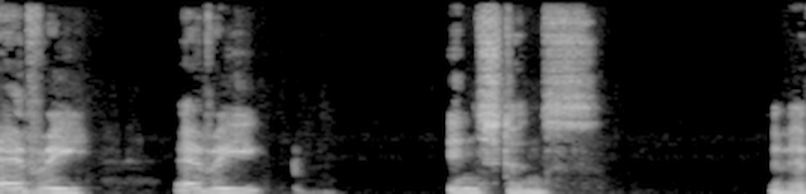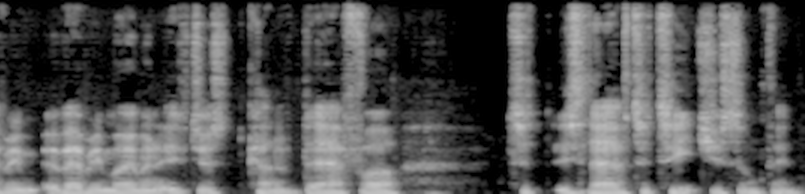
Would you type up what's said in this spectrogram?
every every instance of every of every moment is just kind of there for to is there to teach you something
